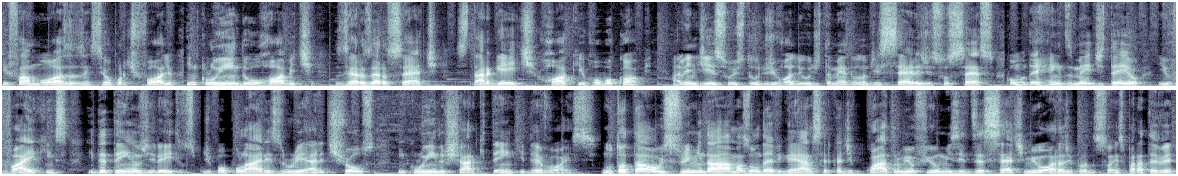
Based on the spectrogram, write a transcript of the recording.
e famosas em seu portfólio, incluindo O Hobbit, 007, Stargate, Rock, Robocop. Além disso, o estúdio de Hollywood também é dono de séries de sucesso, como The Handmaid's Tale e Vikings, e detém os direitos de populares reality shows, incluindo Shark Tank e The Voice. No total, o streaming da Amazon deve ganhar cerca de 4 mil filmes e 17 mil horas de produções para a TV.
